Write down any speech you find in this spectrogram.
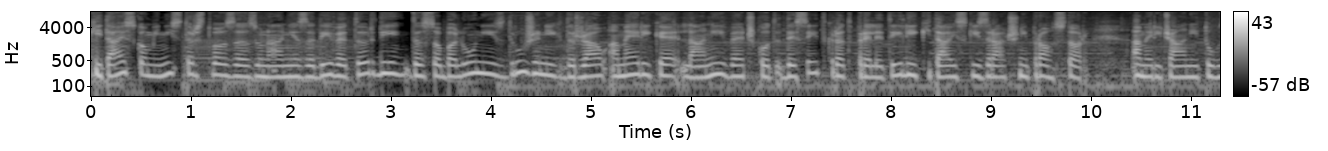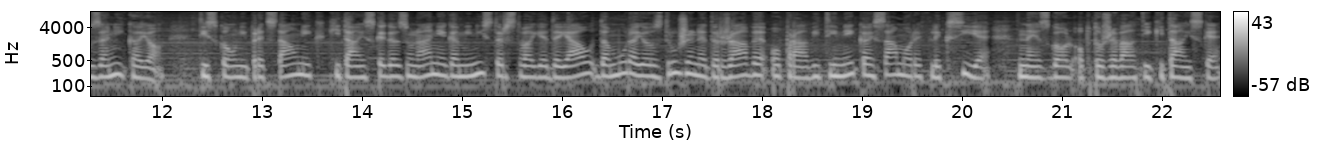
Kitajsko ministrstvo za zunanje zadeve trdi, da so baloni Združenih držav Amerike lani več kot desetkrat preleteli kitajski zračni prostor. Američani to zanikajo. Tiskovni predstavnik kitajskega zunanjega ministrstva je dejal, da morajo Združene države opraviti nekaj samorefleksije, ne zgolj obtoževati Kitajske.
